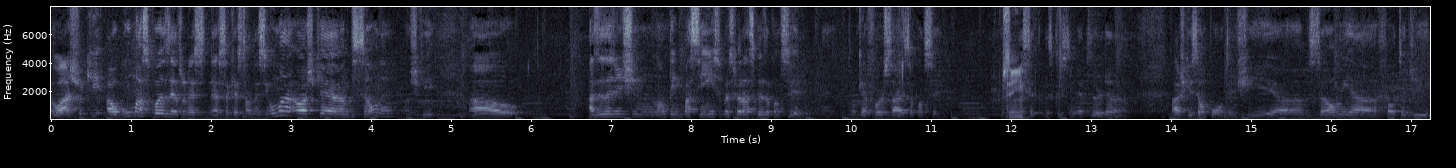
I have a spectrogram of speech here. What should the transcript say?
eu acho que algumas coisas entram nesse- nessa questão. Né? Assim, uma, eu acho que é a ambição, né? Eu Acho que ah, às vezes a gente não tem paciência para esperar as coisas acontecerem. Né? Então quer forçar isso a acontecer. Sim. Esse, esse crescimento desordenado. Acho que esse é um ponto. A gente, a ambição e a falta de, de,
